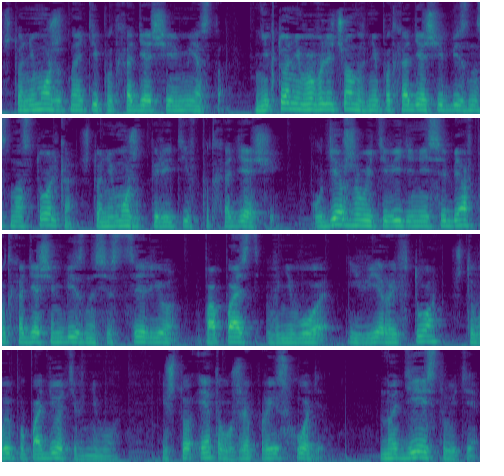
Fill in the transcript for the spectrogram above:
что не может найти подходящее место – Никто не вовлечен в неподходящий бизнес настолько, что не может перейти в подходящий. Удерживайте видение себя в подходящем бизнесе с целью попасть в него и верой в то, что вы попадете в него, и что это уже происходит. Но действуйте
